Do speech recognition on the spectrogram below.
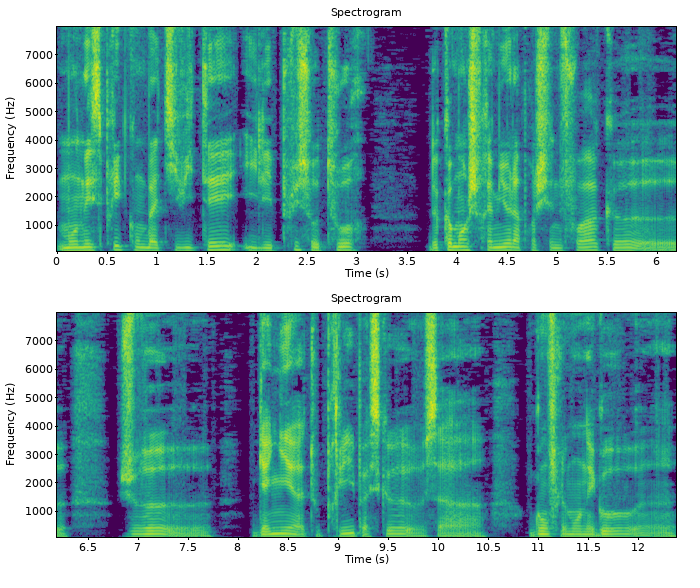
mon esprit de combativité, il est plus autour de comment je ferai mieux la prochaine fois que je veux gagner à tout prix parce que ça gonfle mon ego, euh,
